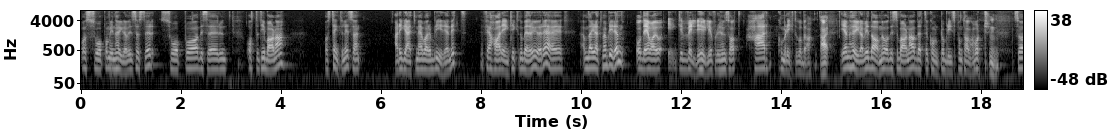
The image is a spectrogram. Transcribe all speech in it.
og så på min høygravide søster, så på disse rundt åtte-ti barna, og så tenkte hun litt sånn Er det greit om jeg bare blir igjen litt? For jeg har egentlig ikke noe bedre å gjøre. Jeg, om det er greit om jeg blir igjen? Og det var jo egentlig veldig hyggelig, fordi hun sa at her kommer det ikke til å gå bra. Nei. En høygravid dame og disse barna, dette kommer til å bli spontanabort. Så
